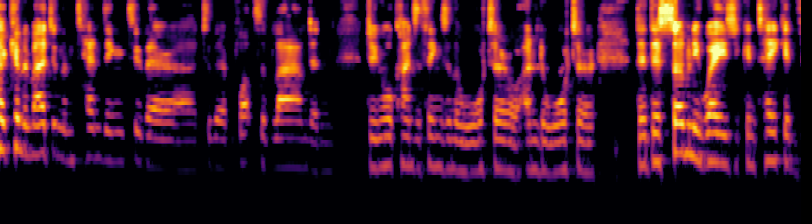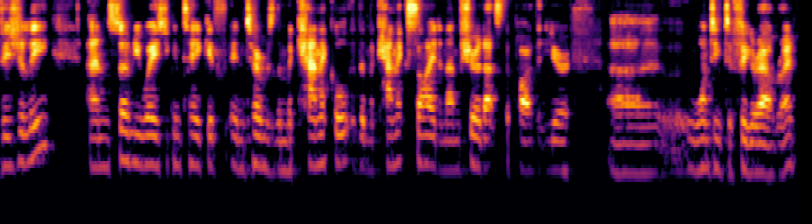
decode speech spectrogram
i can imagine them tending to their uh, to their plots of land and doing all kinds of things in the water or underwater. There, there's so many ways you can take it visually and so many ways you can take it in terms of the mechanical the mechanic side and i'm sure that's the part that you're uh, wanting to figure out right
